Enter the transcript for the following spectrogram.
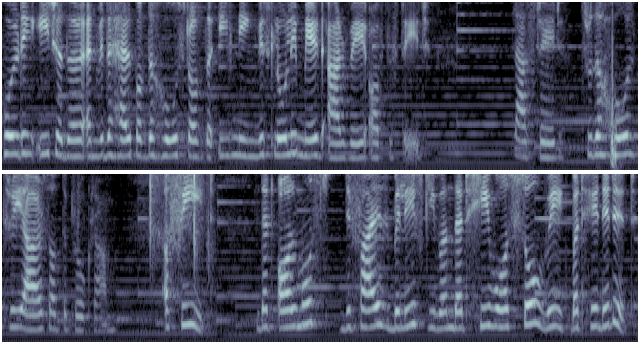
Holding each other and with the help of the host of the evening, we slowly made our way off the stage. Lasted through the whole three hours of the program. A feat that almost defies belief given that he was so weak, but he did it.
